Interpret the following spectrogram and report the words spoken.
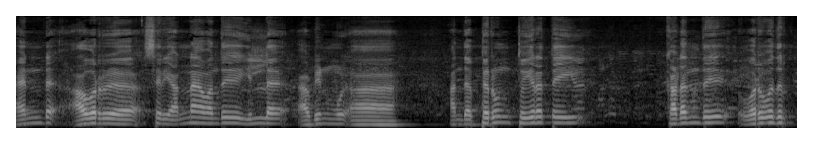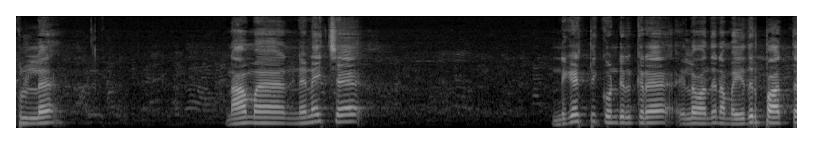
அண்ட் அவர் சரி அண்ணா வந்து இல்லை அப்படின்னு மு- அந்த பெரும் துயரத்தை கடந்து வருவதற்குள்ள நாம் நினைச்ச நிகழ்த்தி கொண்டிருக்கிற இல்லை வந்து நம்ம எதிர்பார்த்த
